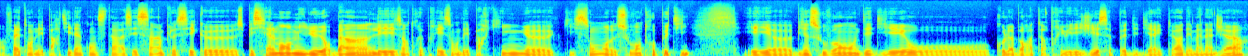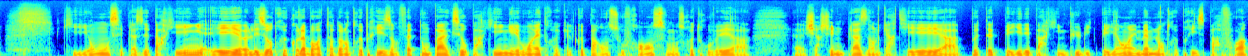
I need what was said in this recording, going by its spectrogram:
En fait, on est parti d'un constat assez simple, c'est que spécialement en milieu urbain, les entreprises ont des parkings euh, qui sont euh, souvent trop petits et euh, bien souvent dédiés aux collaborateurs privilégiés. Ça peut être des directeurs, des managers qui ont ces places de parking et les autres collaborateurs de l'entreprise en fait n'ont pas accès au parking et vont être quelque part en souffrance, vont se retrouver à chercher une place dans le quartier, à peut-être payer des parkings publics payants et même l'entreprise parfois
